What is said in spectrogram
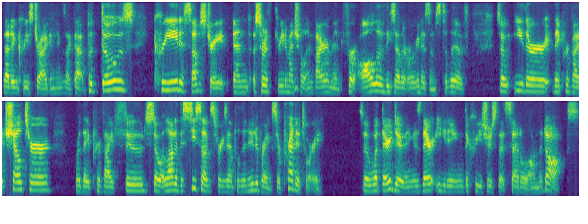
that increase drag and things like that. But those create a substrate and a sort of three dimensional environment for all of these other organisms to live. So either they provide shelter or they provide food. So a lot of the sea slugs, for example, the nudibranchs are predatory. So what they're doing is they're eating the creatures that settle on the docks.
